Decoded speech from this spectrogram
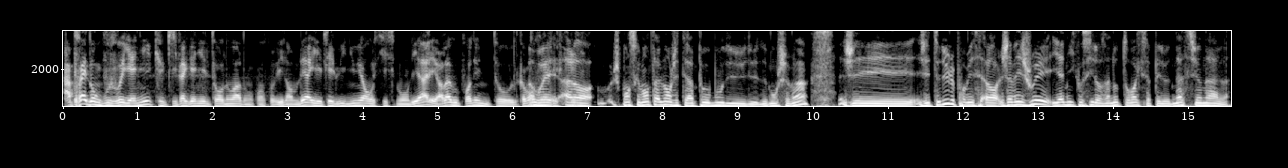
Après, donc, vous jouez Yannick qui va gagner le tournoi donc contre Villambert. Il était lui numéro 6 mondial. Et alors là, vous prenez une tôle. Comment ça ouais, Alors, je pense que mentalement, j'étais un peu au bout du, du, de mon chemin. J'ai j'ai tenu le premier. Alors, j'avais joué Yannick aussi dans un autre tournoi qui s'appelait le National,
